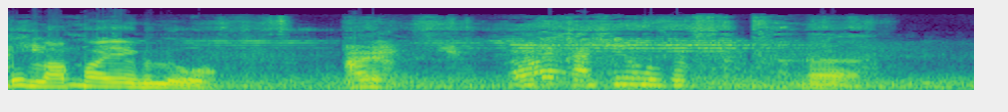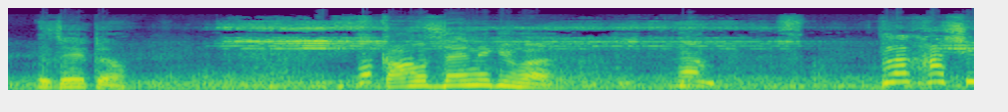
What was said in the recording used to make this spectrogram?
খুব লাফায় এগুলো। হ্যাঁ এই যে এটা। কামড় দেয় নাকি ভাই? তোরা খাসি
